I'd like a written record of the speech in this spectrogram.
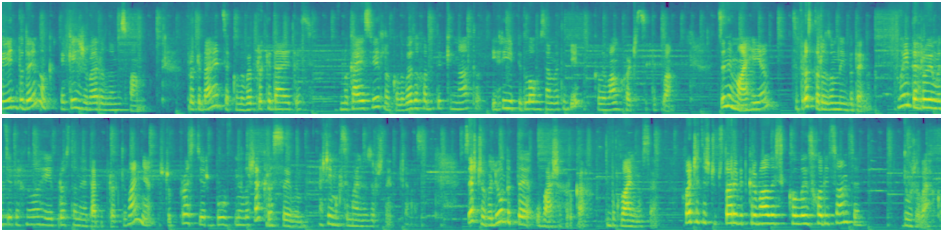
Уявіть будинок, який живе разом із вами. Прокидається, коли ви прокидаєтесь, вмикає світло, коли ви заходите в кімнату, і гріє підлогу саме тоді, коли вам хочеться тепла. Це не магія, це просто розумний будинок. Ми інтегруємо ці технології просто на етапі проектування, щоб простір був не лише красивим, а ще й максимально зручним для вас. Все, що ви любите, у ваших руках, буквально все. Хочете, щоб штори відкривались, коли сходить сонце? Дуже легко.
